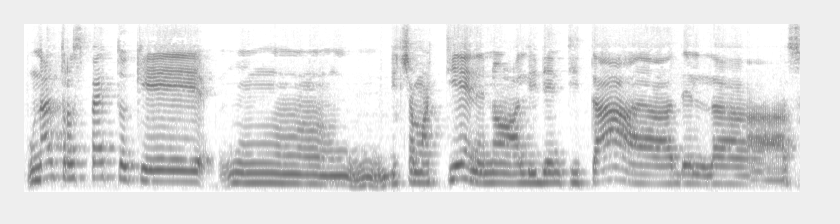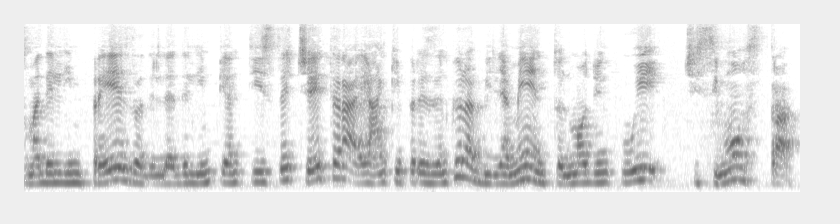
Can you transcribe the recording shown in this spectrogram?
Un altro aspetto che mh, mm, diciamo attiene no, all'identità della, insomma, dell'impresa, del, dell'impiantista, eccetera, è anche per esempio l'abbigliamento, il modo in cui ci si mostra.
